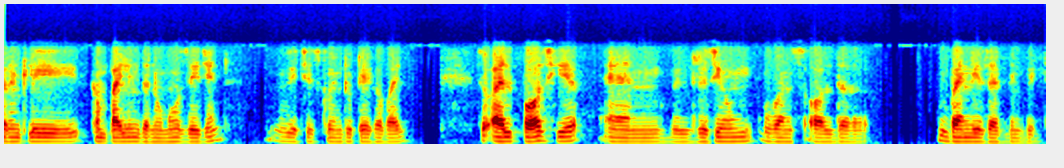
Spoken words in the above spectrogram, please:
currently compiling the Nomos agent, which is going to take a while. So I'll pause here and we'll resume once all the binaries have been built.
